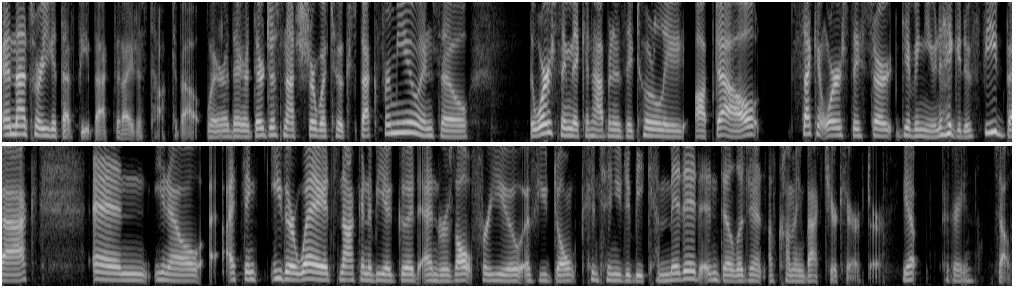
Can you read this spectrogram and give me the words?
and that's where you get that feedback that I just talked about, where mm-hmm. they're they're just not sure what to expect from you, and so the worst thing that can happen is they totally opt out. Second worst, they start giving you negative feedback, and you know I think either way, it's not going to be a good end result for you if you don't continue to be committed and diligent of coming back to your character. Yep, agreed. So.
